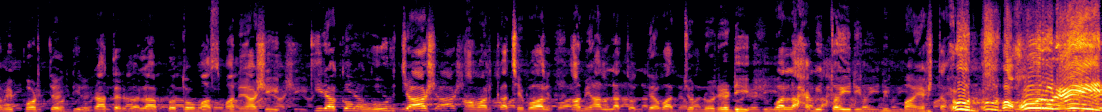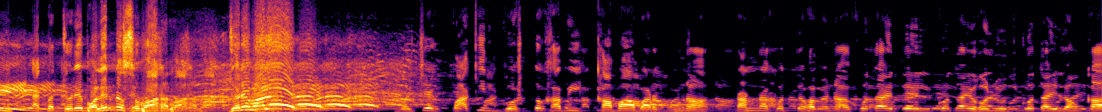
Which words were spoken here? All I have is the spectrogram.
আমি প্রত্যেক দিন রাতের বেলা প্রথম আসমানে আসি। কীরকম হুর চাষ? আমার কাছে বল, আমি আল্লাহ তো দেওয়ার জন্য রেডি আইন একবার জোরে বলেন না, সুবহানাল্লাহ। জোরে বলেন। বলছে, পাখির গোস্ত খাবি, কাবাব আর গুনা রান্না করতে হবে না, কোথায় তেল, কোথায় হলুদ, কোথায় লঙ্কা?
